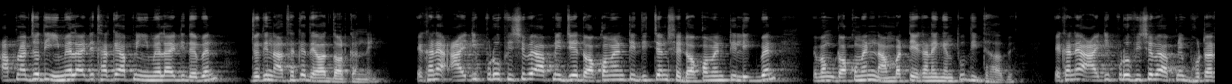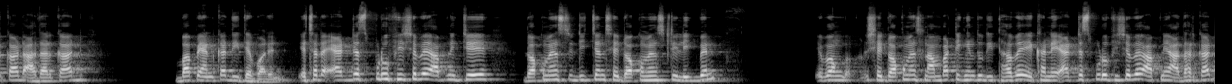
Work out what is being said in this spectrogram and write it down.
আপনার যদি ইমেল আইডি থাকে, আপনি ইমেল আইডি দেবেন। যদি না থাকে, দেওয়ার দরকার নেই। এখানে আইডি প্রুফ হিসেবে আপনি যে ডকুমেন্টটি দিচ্ছেন, সেই ডকুমেন্টটি লিখবেন এবং ডকুমেন্ট নাম্বারটি এখানে কিন্তু দিতে হবে। এখানে আইডি প্রুফ হিসেবে আপনি ভোটার কার্ড, আধার কার্ড বা প্যান কার্ড দিতে পারেন। এছাড়া অ্যাড্রেস প্রুফ হিসেবে আপনি যে ডকুমেন্টসটি দিচ্ছেন, সেই ডকুমেন্টসটি লিখবেন এবং সেই ডকুমেন্টস নাম্বারটি কিন্তু দিতে হবে। এখানে অ্যাড্রেস প্রুফ হিসেবে আপনি আধার কার্ড,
